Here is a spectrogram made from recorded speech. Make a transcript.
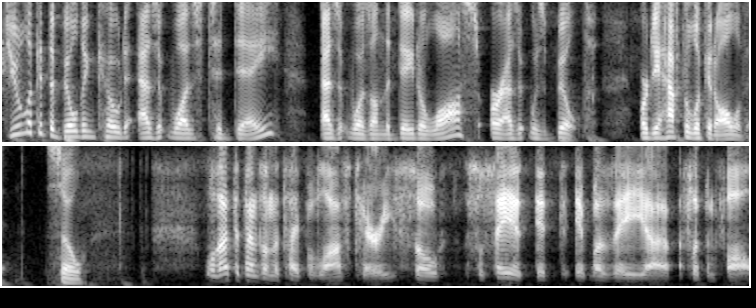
Do you look at the building code as it was today, as it was on the data loss, or as it was built? Or do you have to look at all of it? So. Well, that depends on the type of loss, Terry. So, so say it it, it was a, uh, a slip and fall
